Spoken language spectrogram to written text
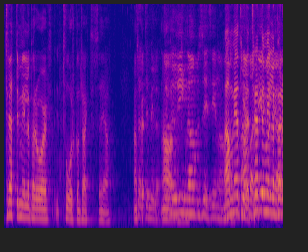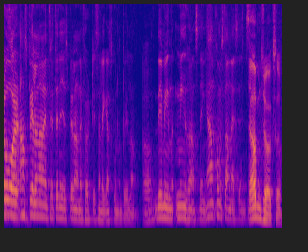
30 mille per år, tvåårskontrakt säger jag. Han spe- 30 mille. Ja. Nu ringde han precis innan. Ja, men jag tror det. bara, 30 var mille per år. Han spelar när han är 39, spelar när han är 40, sen lägger han skorna på hyllan. Det är min, min chansning. Han kommer stanna i Saints. Ja, men tror jag också.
